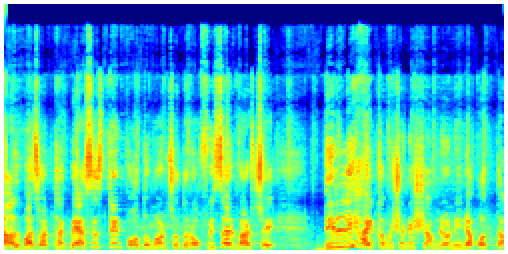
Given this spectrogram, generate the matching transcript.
লালবাজার, থাকবে অ্যাসিস্ট্যান্ট পদমর্যাদার অফিসার, বাড়ছে দিল্লি হাইকমিশনের সামনেও নিরাপত্তা।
